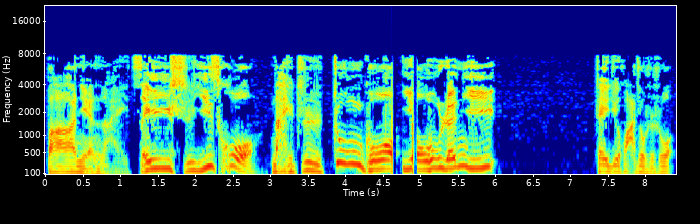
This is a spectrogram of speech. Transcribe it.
八年来贼始一错，乃知中国有人矣。”这句话就是说。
